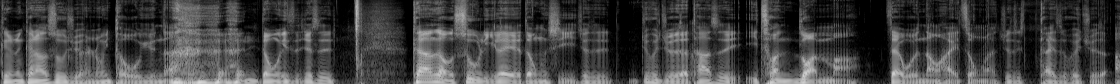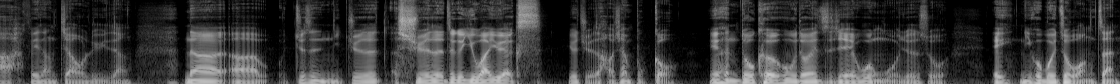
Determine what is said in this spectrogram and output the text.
可能看到数学很容易头晕啊。你懂我意思？就是。看到这种数理类的东西，就是就会觉得它是一串乱码，在我的脑海中啊，就是开始会觉得啊非常焦虑这样。那呃，就是你觉得学了这个 UI UX 又觉得好像不够，因为很多客户都会直接问我，就是说，哎，你会不会做网站？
